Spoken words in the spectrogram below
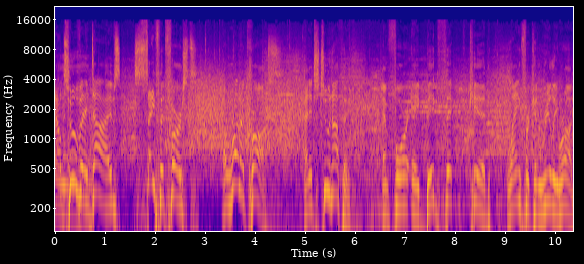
Altuve dives. Safe at first. A run across. And it's 2 0. And for a big, thick kid, Langford can really run.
